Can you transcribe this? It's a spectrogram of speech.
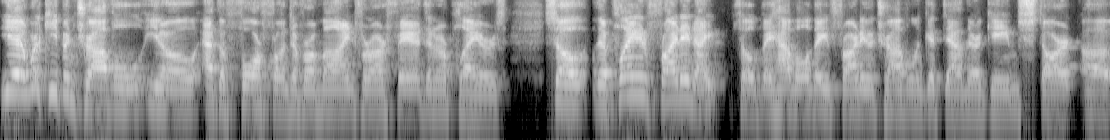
Yeah, we're keeping travel, you know, at the forefront of our mind for our fans and our players. So they're playing Friday night, so they have all day Friday to travel and get down there. Games start uh,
